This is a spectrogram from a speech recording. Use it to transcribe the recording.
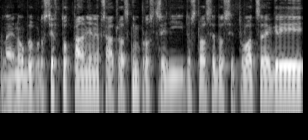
a najednou byl prostě v totálně nepřátelském prostředí. Dostal se do situace, kdy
